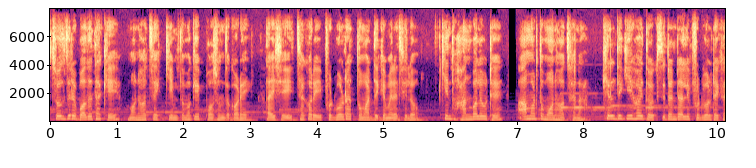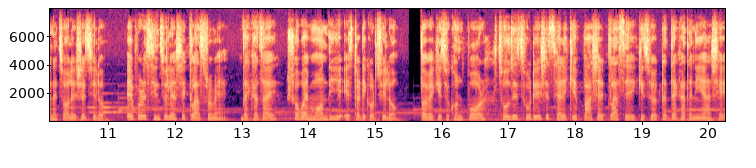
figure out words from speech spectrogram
চলজিরে বলতে থাকে, মনে হচ্ছে কিম তোমাকে পছন্দ করে। তাই সে ইচ্ছা করেই ফুটবলটা তোমার দিকে মেরেছিল। কিন্তু হান বলে উঠে আমার তো মনে হচ্ছে না। খেলতে গিয়ে হয়তো অ্যাক্সিডেন্টালি ফুটবলটা এখানে চলে এসেছিল। এরপরে সিন চলে আসে ক্লাসরুমে দেখা যায়, সবাই মন দিয়ে স্টাডি করছিল। তবে কিছুক্ষণ পর চলজি ছুটে এসে স্যারিকে পাশের ক্লাসে কিছু একটা দেখাতে নিয়ে আসে।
